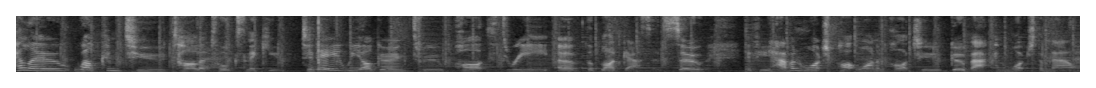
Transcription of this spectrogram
Hello, welcome to Tala Talks NICU. Today we are going through part three of the blood gases. So if you haven't watched part one and part two, go back and watch them now.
